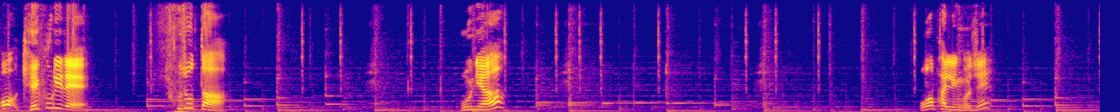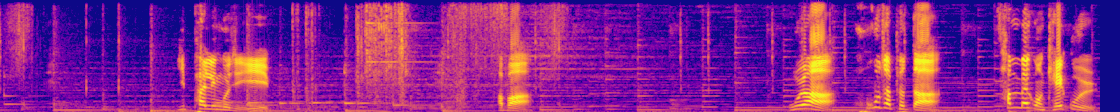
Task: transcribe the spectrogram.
어 개꿀이래 조졌다 뭐냐? 뭐가 팔린 거지? 입 팔린 거지 입 봐봐. 뭐야? 호구 잡혔다. 300원 개꿀.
